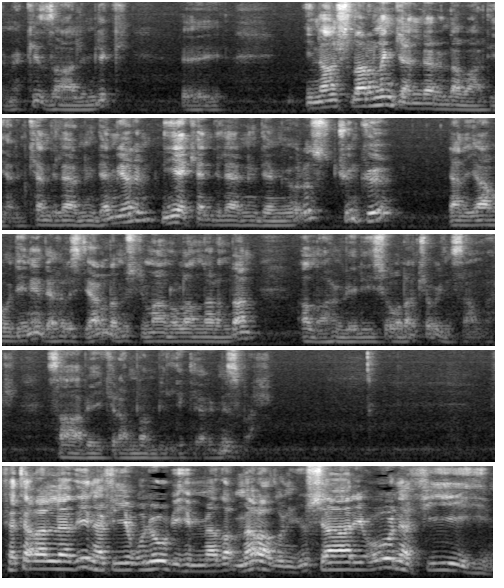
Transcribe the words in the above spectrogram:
Demek ki zalimlik e, inançlarının genlerinde var diyelim. Kendilerinin demeyelim. Niye kendilerinin demiyoruz? Çünkü yani Yahudinin de Hristiyanın da Müslüman olanlarından Allah'ın velisi olan çok insan var Sahabe-i kiramdan bildiklerimiz var. فَتَرَى الَّذ۪ينَ ف۪ي قُلُوبِهِمْ مَرَضٌ يُسَارِعُونَ ف۪يهِمْ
